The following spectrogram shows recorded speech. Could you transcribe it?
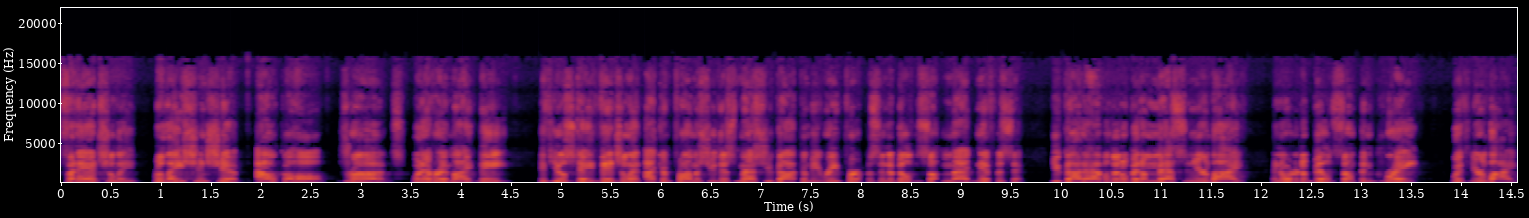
financially, relationship, alcohol, drugs, whatever it might be. If you'll stay vigilant, I can promise you this mess you got can be repurposed into building something magnificent. You got to have a little bit of mess in your life in order to build something great with your life.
